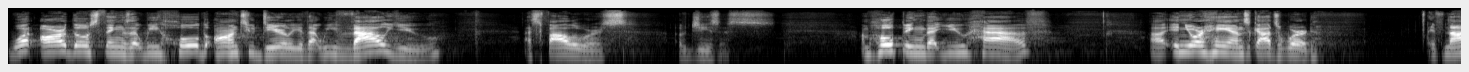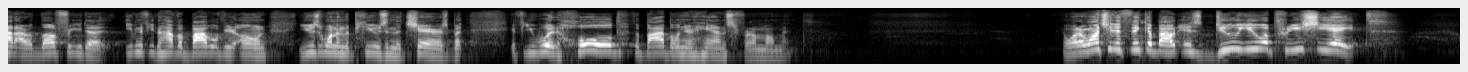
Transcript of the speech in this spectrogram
what are those things that we hold on to dearly, that we value as followers of Jesus? I'm hoping that you have uh, in your hands God's Word. If not, I would love for you to, even if you don't have a Bible of your own, use one in the pews and the chairs. But if you would hold the Bible in your hands for a moment. And what I want you to think about is do you appreciate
